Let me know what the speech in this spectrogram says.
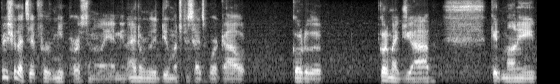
pretty sure that's it for me personally. I mean, I don't really do much besides work out, go to the, go to my job, get money,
